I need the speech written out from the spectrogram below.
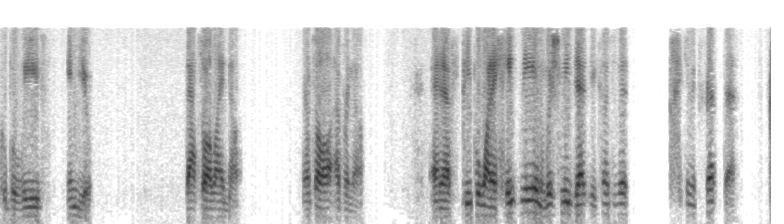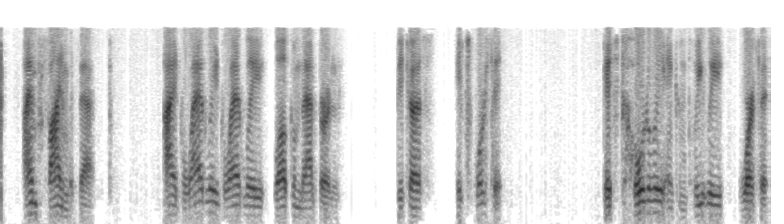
who believes in you. That's all I know. That's all I'll ever know. And if people want to hate me and wish me dead because of it, I can accept that. I'm fine with that. I gladly, gladly welcome that burden because it's worth it. It's totally and completely worth it.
